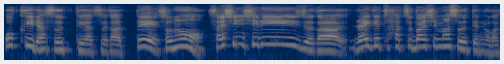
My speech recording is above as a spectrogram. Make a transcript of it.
オキラスってやつがあって、その最新シリーズが来月発売しますっていうのが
